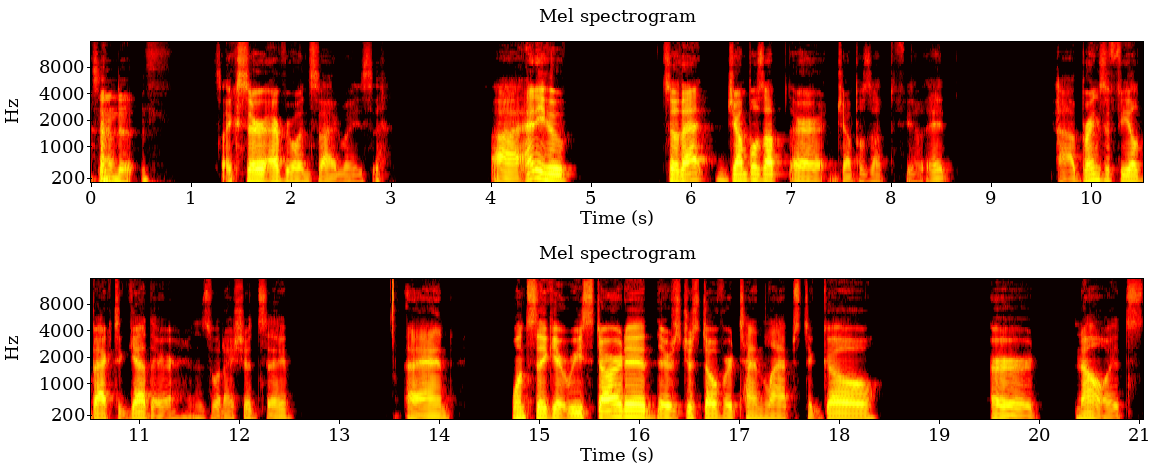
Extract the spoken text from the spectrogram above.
Send it. It's like, sir, everyone's sideways. Uh, anywho, so that jumbles up or jumbles up the field. It uh, brings the field back together, is what I should say. And once they get restarted, there's just over 10 laps to go. Or no, it's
